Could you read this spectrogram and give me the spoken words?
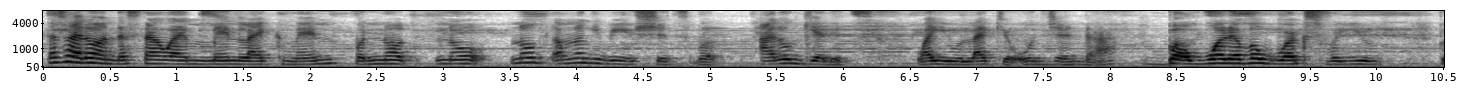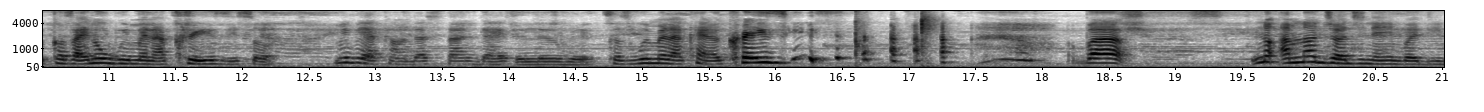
That's why I don't understand why men like men, but not no no I'm not giving you shit, but I don't get it. Why you like your own gender. But whatever works for you. Because I know women are crazy, so maybe I can understand guys a little bit because women are kind of crazy. but no, I'm not judging anybody.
